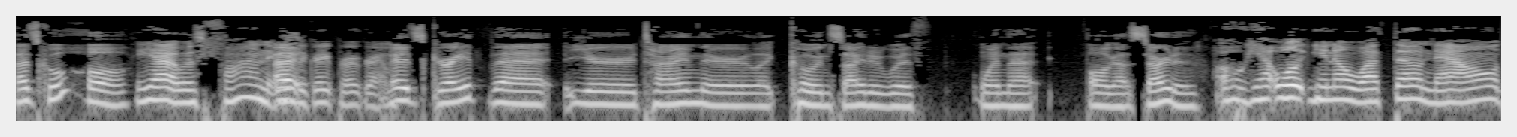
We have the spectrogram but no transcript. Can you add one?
that's cool. yeah, it was fun. It was a great program. It's great that your time there like coincided with when that all got started. Oh yeah, well, you know what though? Now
